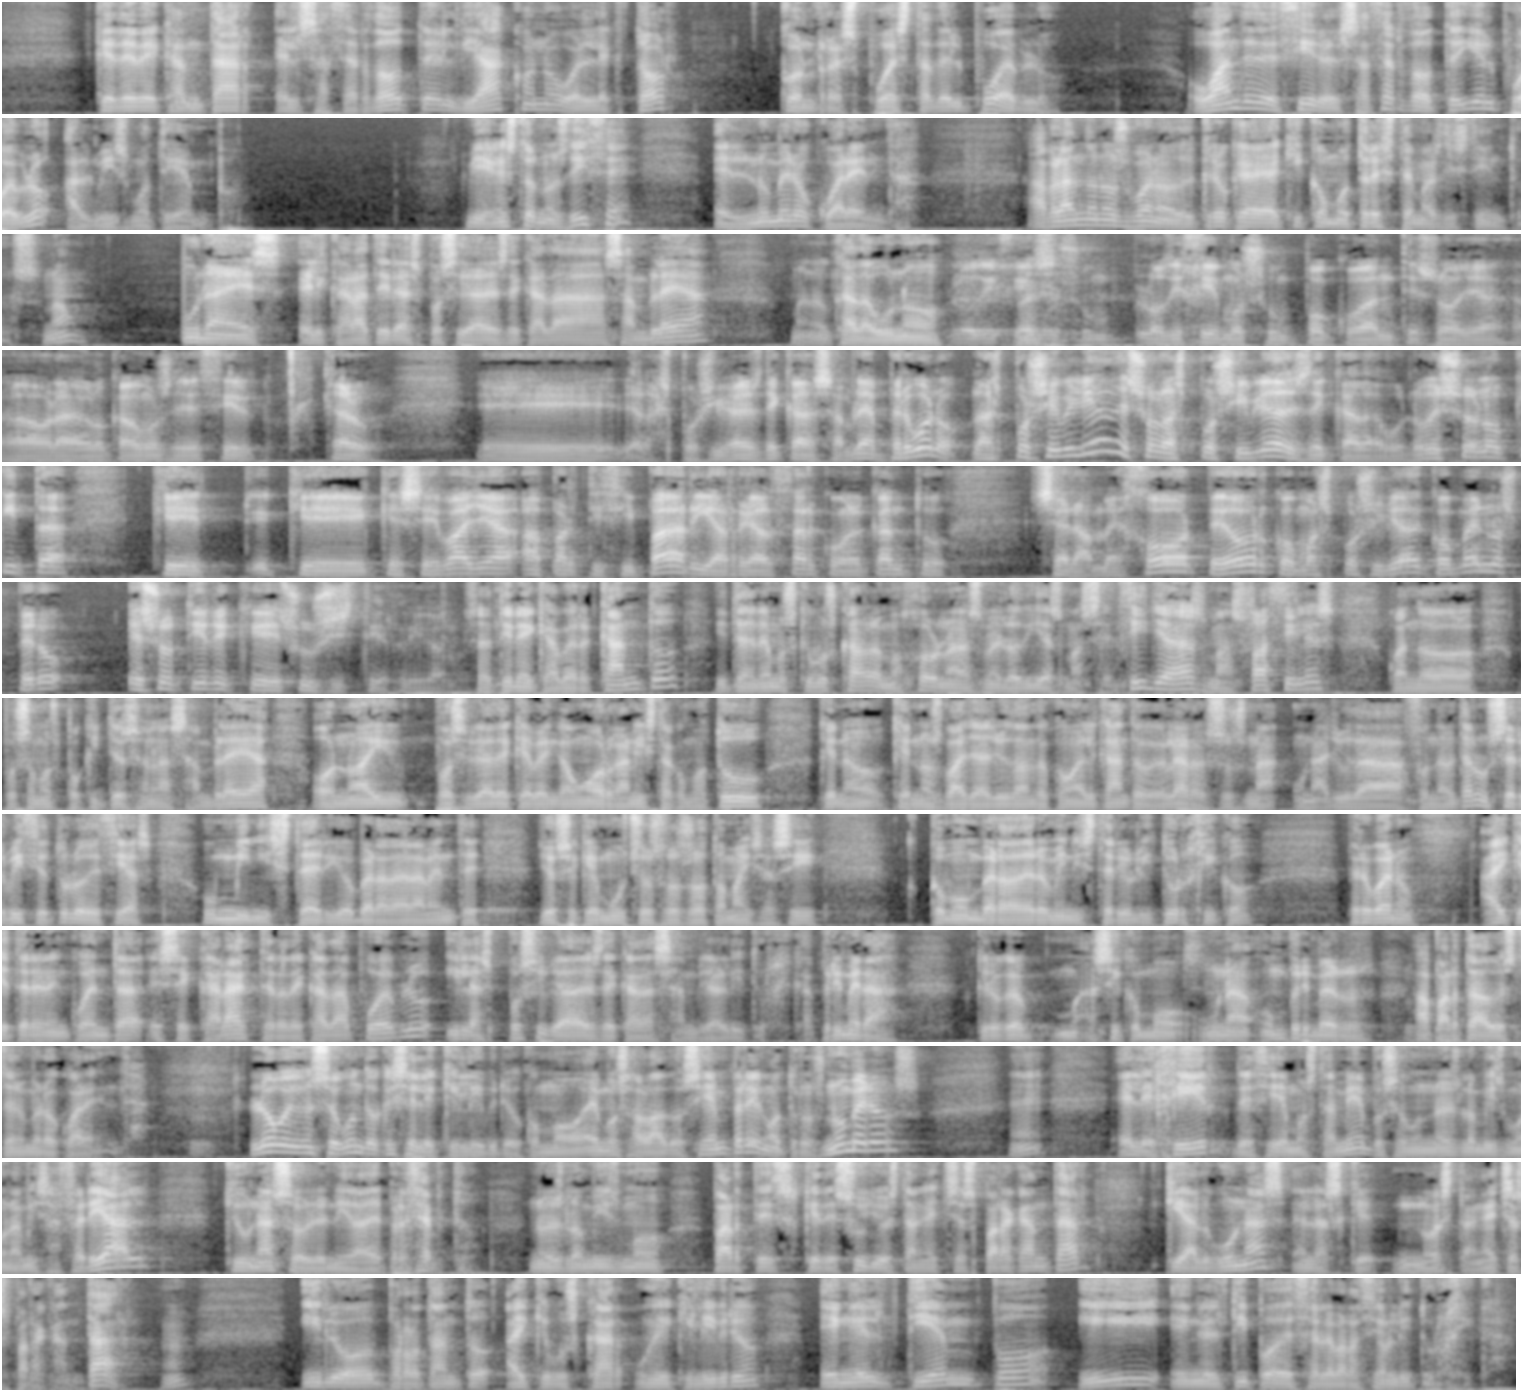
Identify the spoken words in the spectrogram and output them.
que debe cantar el sacerdote, el diácono o el lector con respuesta del pueblo, o han de decir el sacerdote y el pueblo al mismo tiempo. Bien, esto nos dice el número 40. Hablándonos, bueno, creo que hay aquí como tres temas distintos, ¿no? Una es el carácter y las posibilidades de cada asamblea. Bueno, cada uno. Lo dijimos, pues, un, lo dijimos un poco antes, ¿no? Ya, ahora lo acabamos de decir. Claro, eh, de las posibilidades de cada asamblea. Pero bueno, las posibilidades son las posibilidades de cada uno. Eso no quita que, que, que se vaya a participar y a realzar con el canto. Será mejor, peor, con más posibilidades, con menos, pero eso tiene que subsistir, digamos. O sea, tiene que haber canto y tendremos que buscar a lo mejor unas melodías más sencillas, más fáciles, cuando pues somos poquitos en la asamblea o no hay posibilidad de que venga un organista como tú, que, no, que nos vaya ayudando con el canto, que claro, eso es una, una ayuda fundamental, un servicio, tú lo decías, un ministerio, verdaderamente. Yo sé que muchos os lo tomáis así, como un verdadero ministerio litúrgico. Pero bueno, hay que tener en cuenta ese carácter de cada pueblo y las posibilidades de cada asamblea litúrgica. Primera, creo que así como una, un primer apartado este número 40. Luego hay un segundo que es el equilibrio, como hemos hablado siempre en otros números. ¿eh? Elegir, decíamos también, pues no es lo mismo una misa ferial que una solemnidad de precepto. No es lo mismo partes que de suyo están hechas para cantar que algunas en las que no están hechas para cantar. y luego, por lo tanto, hay que buscar un equilibrio en el tiempo y en el tipo de celebración litúrgica.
